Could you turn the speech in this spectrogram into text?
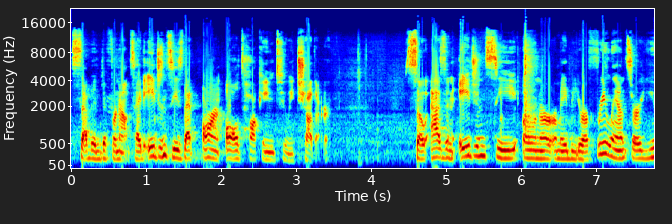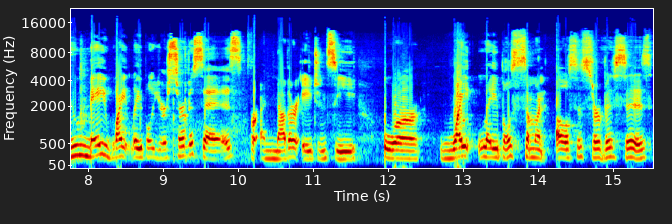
seven different outside agencies that aren't all talking to each other. So, as an agency owner, or maybe you're a freelancer, you may white label your services for another agency or white label someone else's services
